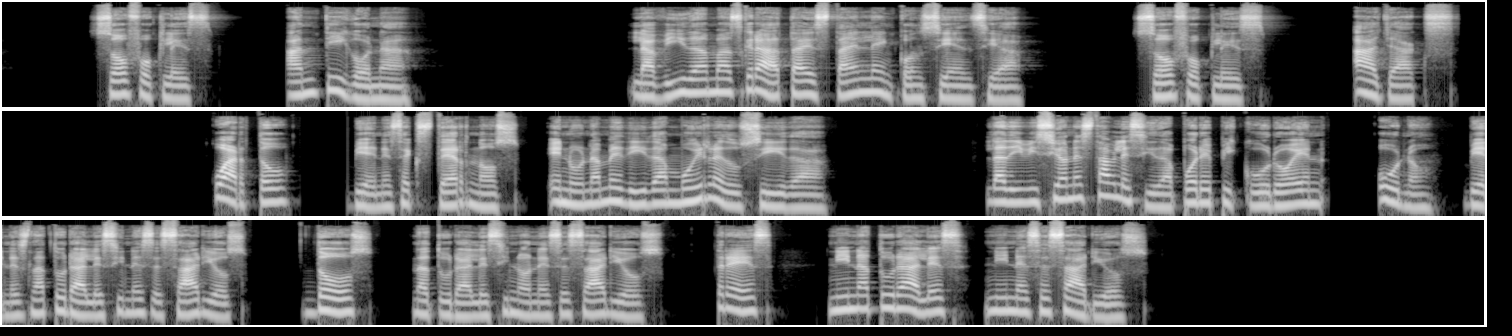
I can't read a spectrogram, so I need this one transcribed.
Sófocles, Antígona. La vida más grata está en la inconsciencia. Sófocles. Ajax. Cuarto, bienes externos, en una medida muy reducida. La división establecida por Epicuro en 1. Bienes naturales y necesarios. 2. Naturales y no necesarios. 3. Ni naturales ni necesarios.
